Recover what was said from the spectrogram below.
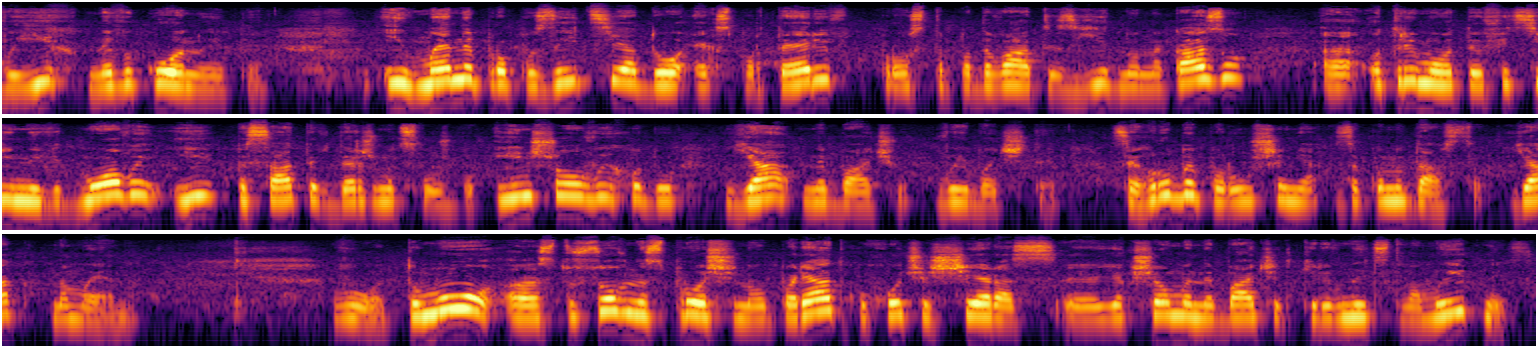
ви їх не виконуєте? І в мене пропозиція до експортерів просто подавати згідно наказу, е, отримувати офіційні відмови і писати в Держмедслужбу. Іншого виходу я не бачу. Вибачте, це грубе порушення законодавства, як на мене. От. Тому е, стосовно спрощеного порядку, хочу ще раз, е, якщо мене бачить керівництво митниць,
